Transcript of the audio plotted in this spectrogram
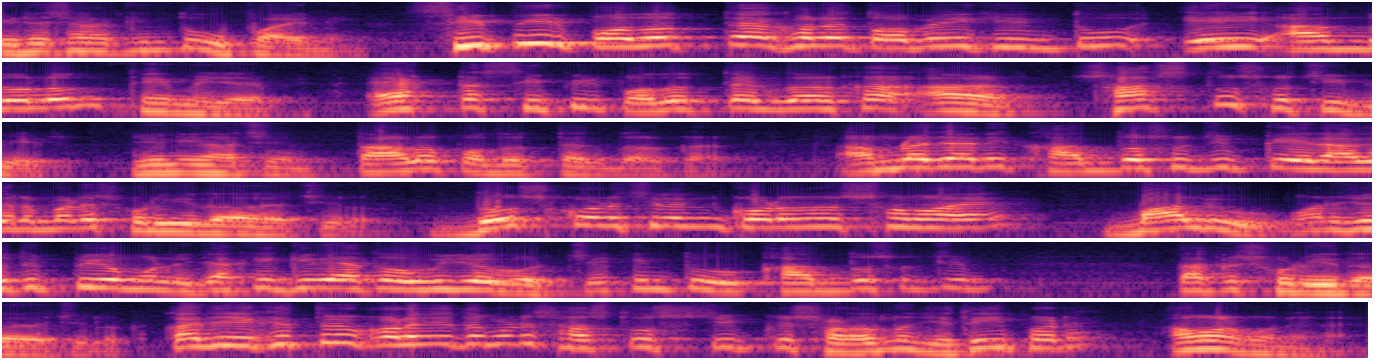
এটা ছাড়া কিন্তু উপায় নেই। সিপির পদত্যাগ হলে তবেই কিন্তু এই আন্দোলন থেমে যাবে। একটা সিপির পদত্যাগ দরকার আর স্বাস্থ্য সচিবের যিনি আছেন, তারও পদত্যাগ দরকার। আমরা জানি খাদ্য সচিবকে এর আগের বারে সরিয়ে দেওয়া হয়েছিল। দোষ করেছিলেন করোনার সময় বালু মানে জ্যোতিপ্রিয় মল্লিক যাকে ঘিরে এত অভিযোগ হচ্ছে, কিন্তু খাদ্য সচিব তাকে সরিয়ে দেওয়া হয়েছিল। কাজে এক্ষেত্রেও করা যেতে পারে, স্বাস্থ্য সচিবকে সরানো যেতেই পারে, আমার মনে হয়।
